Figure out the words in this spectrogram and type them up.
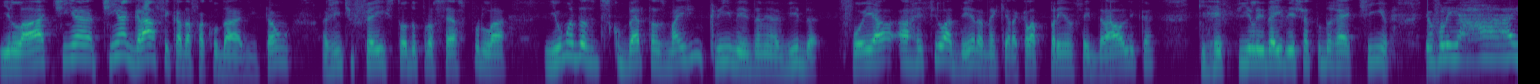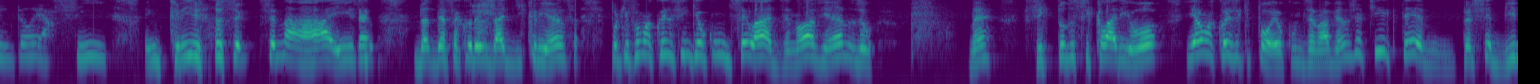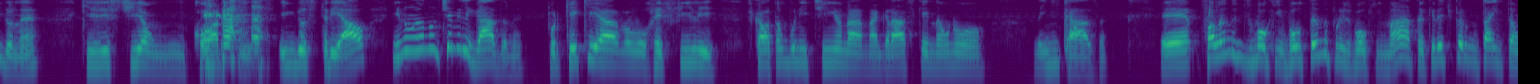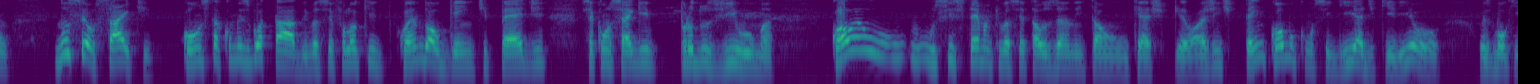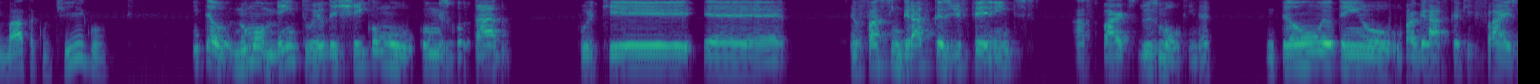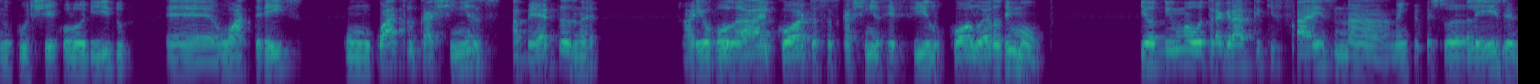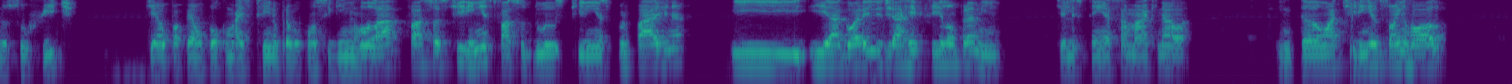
E lá tinha, tinha a gráfica da faculdade, então a gente fez todo o processo por lá. E uma das descobertas mais incríveis da minha vida foi a, a, refiladeira, né? Que era aquela prensa hidráulica que refila e daí deixa tudo retinho. Eu falei, ah, então é assim. É incrível você, você narrar isso, da, dessa curiosidade de criança, porque foi uma coisa assim que eu, com, sei lá, 19 anos, eu. né? Se, tudo se clareou. E era uma coisa que, pô, eu com 19 anos já tinha que ter percebido, né? Que existia um corte industrial e não, eu não tinha me ligado, né? Por que, que a, o refile ficava tão bonitinho na, na gráfica e não no, em casa? É, falando de Smoking, voltando para o Smoking Mata, eu queria te perguntar então, no seu site consta como esgotado, e você falou que quando alguém te pede, você consegue produzir uma. Qual é o, o, o sistema que você está usando, então, Cash? A gente tem como conseguir adquirir o, o Smoking Mata contigo? Então, no momento, eu deixei como, como esgotado, porque é, eu faço em gráficas diferentes as partes do smoking, né? Então, eu tenho uma gráfica que faz no coucher colorido, é, um A3, com quatro caixinhas abertas, né? Aí eu vou lá e corto essas caixinhas, refilo, colo elas e monto. E eu tenho uma outra gráfica que faz na, na impressora laser, no sulfite, que é o papel um pouco mais fino para eu conseguir enrolar. Faço as tirinhas, faço duas tirinhas por página, e, e agora eles já refilam para mim, que eles têm essa máquina lá. Então a tirinha eu só enrolo,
